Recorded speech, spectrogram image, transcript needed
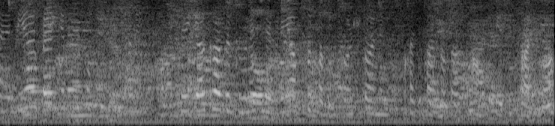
Hani diğer belgelere çok hani SGK dökümüne çeviri yaptırmadım. Sonuçta hani kaç sayfa zaten 6-7 sayfa.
